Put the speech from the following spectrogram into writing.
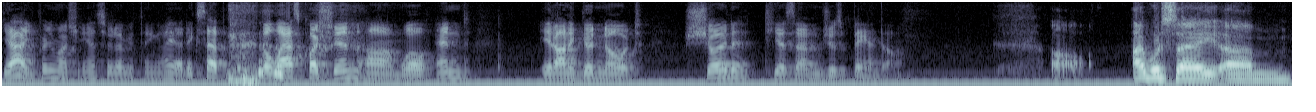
yeah, you pretty much answered everything I had, except the last question. Um, will end it on a good note. Should TSM just ban them? Uh, I would say um,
